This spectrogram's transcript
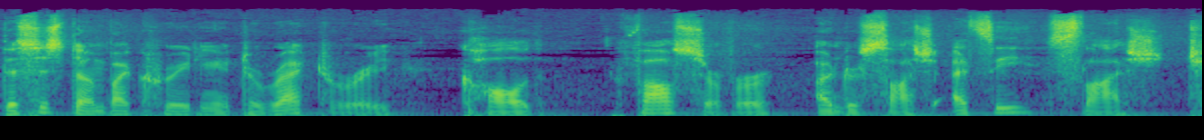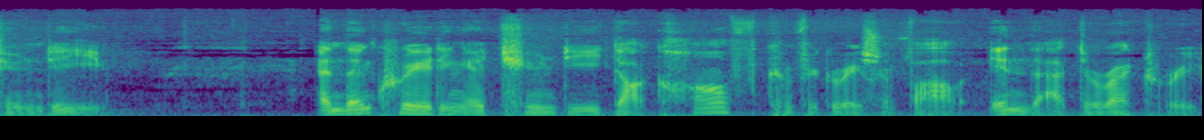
This is done by creating a directory called file server under slash etc slash tuned and then creating a tuned.conf configuration file in that directory.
